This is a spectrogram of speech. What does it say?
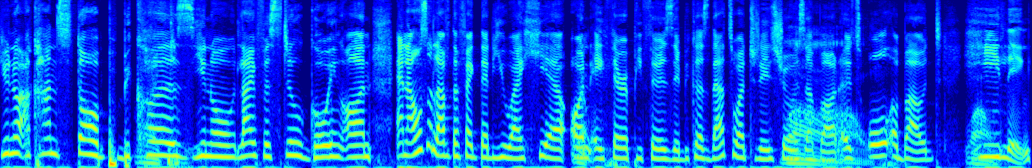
you know, I can't stop because, you know, life is still going on. And I also love the fact that you are here on a Therapy Thursday because that's what today's show is about. It's all about healing.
